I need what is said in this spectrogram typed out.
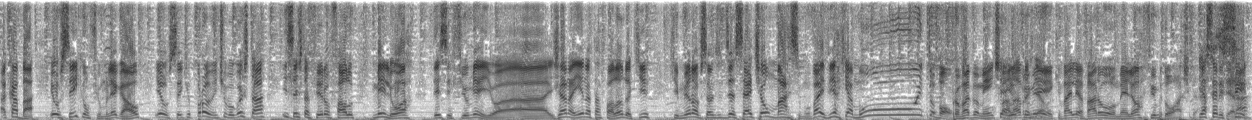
acabar. Eu sei que é um filme legal, eu sei que provavelmente vou gostar e sexta-feira eu falo melhor desse filme aí, ó. A Janaína tá falando aqui que 1917 é o máximo. Vai ver que é muito bom. Provavelmente é o filme dela. que vai levar o melhor filme do Oscar. E a série Será? C?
